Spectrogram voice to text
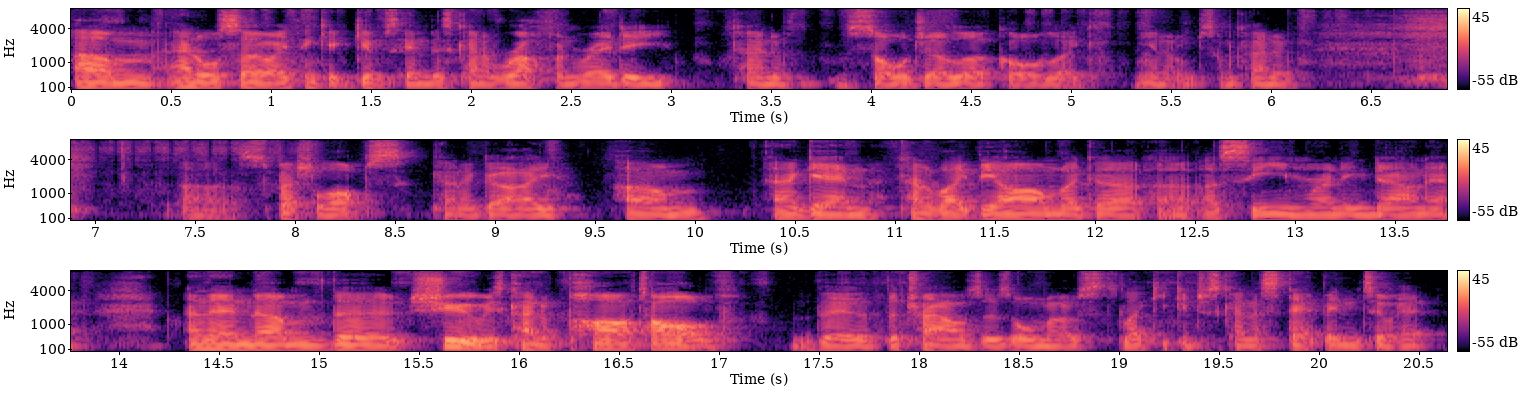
Um, and also, I think it gives him this kind of rough and ready kind of soldier look, or like you know, some kind of uh, special ops kind of guy. Um, and again, kind of like the arm, like a, a, a seam running down it. And then um, the shoe is kind of part of the the trousers almost, like you could just kind of step into it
